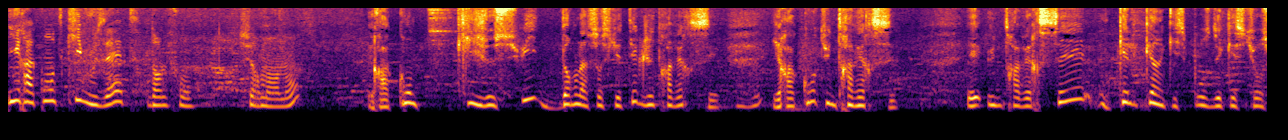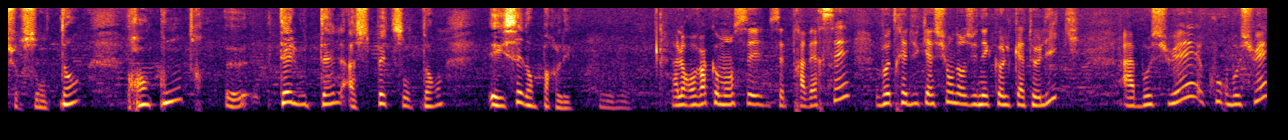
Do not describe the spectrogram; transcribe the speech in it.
ils racontent qui vous êtes, dans le fond Sûrement, non? Il raconte qui je suis dans la société que j'ai traversée. Il raconte une traversée. Et une traversée où quelqu'un qui se pose des questions sur son temps rencontre euh, tel ou tel aspect de son temps et essaie d'en parler. Alors on va commencer cette traversée. Votre éducation dans une école catholique à Bossuet, cours Bossuet.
